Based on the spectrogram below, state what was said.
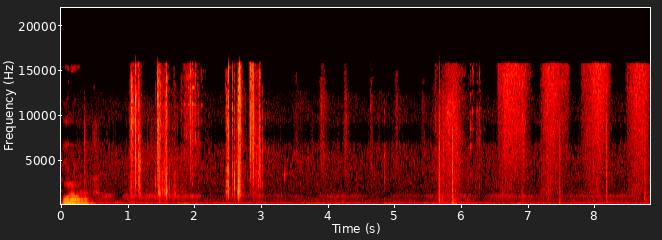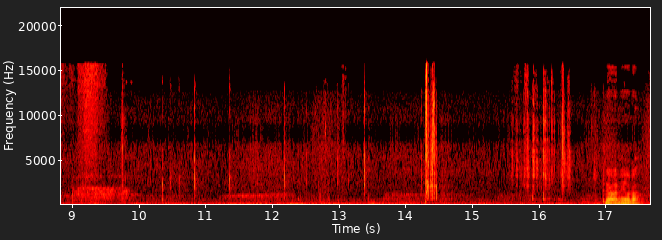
Uno menos. Hostia, la niebla.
